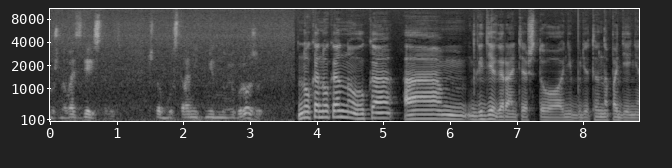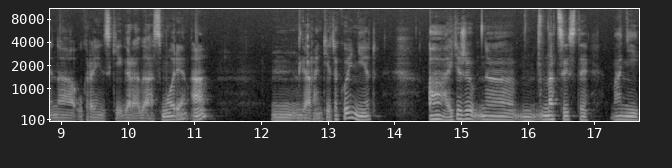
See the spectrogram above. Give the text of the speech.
нужно воздействовать чтобы устранить минную угрозу. Ну-ка, ну-ка, ну-ка, а где гарантия, что не будет нападения на украинские города с моря, а? Гарантии такой нет. А, эти же э, нацисты, они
